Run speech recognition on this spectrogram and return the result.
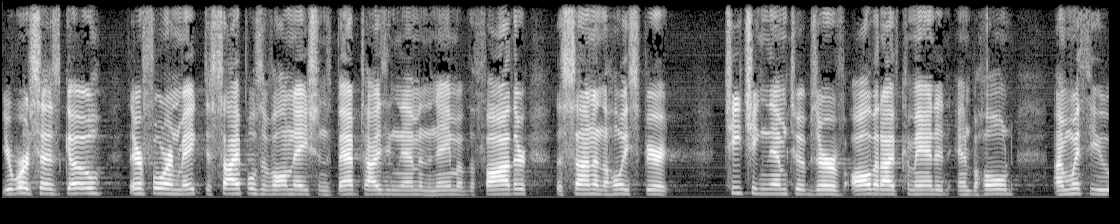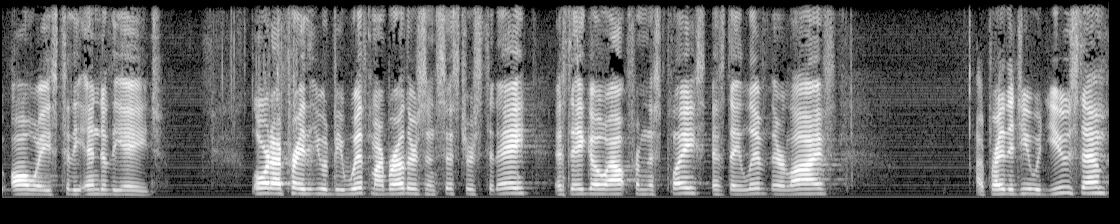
Your word says, Go therefore and make disciples of all nations, baptizing them in the name of the Father, the Son, and the Holy Spirit teaching them to observe all that I've commanded, and behold, I'm with you always to the end of the age. Lord, I pray that you would be with my brothers and sisters today as they go out from this place, as they live their lives. I pray that you would use them.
